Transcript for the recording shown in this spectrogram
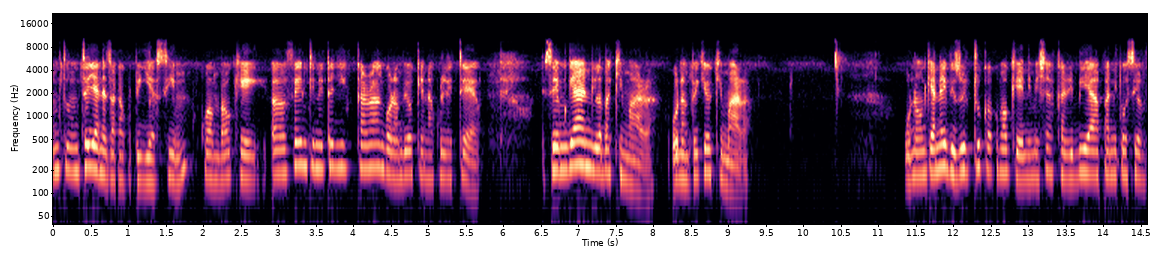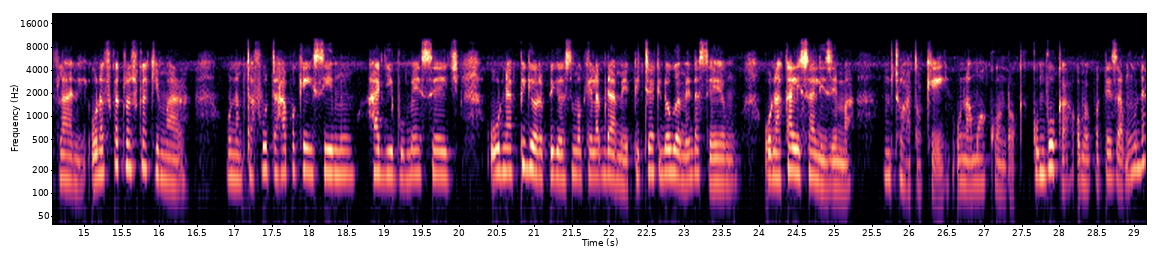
mtu mteja anaweza akakupigia simu kwamba okay, uh, Fenty nahitaji karanga, unaambia okay, nakuletea. Sehemu gani? Labda Kimara, unampelekea Kimara. Unaongea naye vizuri tu kama okay, nimeshakaribia hapa, niko sehemu fulani. Unafika tunashuka Kimara unamtafuta hapokei simu, hajibu message, unapiga unapiga unasema okay, labda amepitia kidogo ameenda sehemu, unakaa lisaa lizima, mtu hatokei, unaamua kuondoka. Kumbuka umepoteza muda,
